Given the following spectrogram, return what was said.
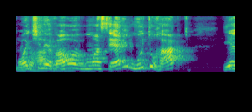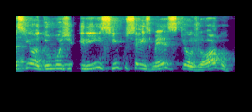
pode te levar né? uma série muito rápido. E é. assim, ó, do Mojimirim, cinco, seis meses que eu jogo,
